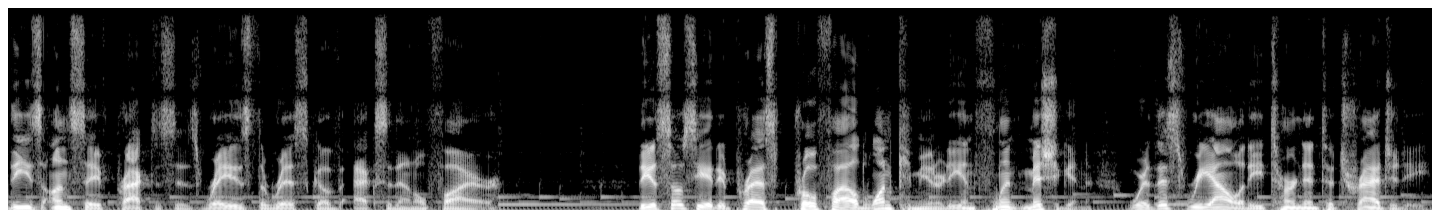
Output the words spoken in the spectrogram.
These unsafe practices raise the risk of accidental fire. The Associated Press profiled one community in Flint, Michigan, where this reality turned into tragedy.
